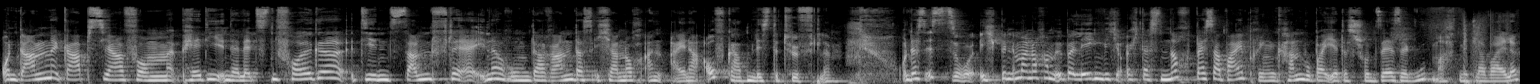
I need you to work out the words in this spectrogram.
Und dann gab's ja vom Paddy in der letzten Folge die sanfte Erinnerung daran, dass ich ja noch an einer Aufgabenliste tüftle. Und das ist so. Ich bin immer noch am Überlegen, wie ich euch das noch besser beibringen kann, wobei ihr das schon sehr, sehr gut macht mittlerweile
